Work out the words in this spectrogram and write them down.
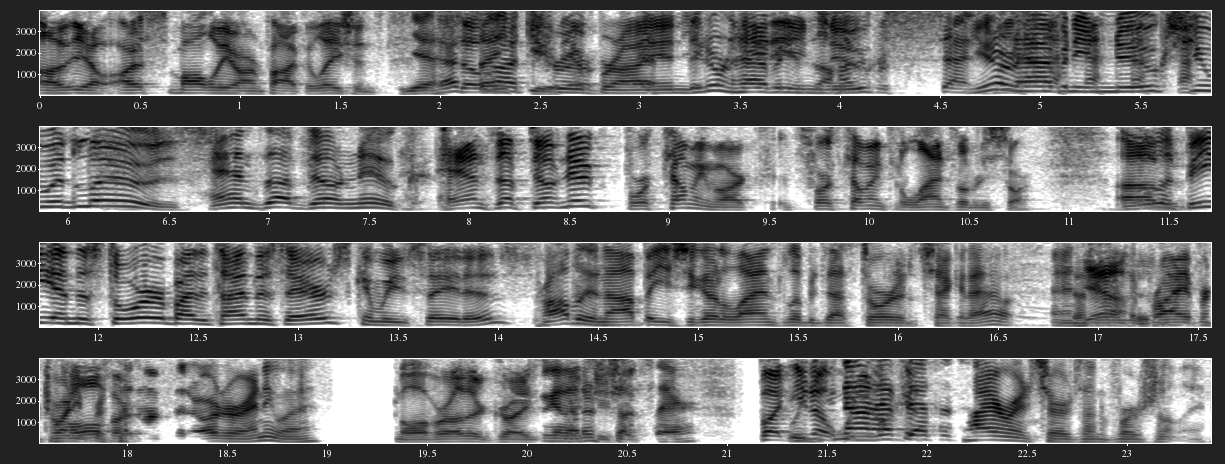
uh, you know, our smallly armed populations. Yes, That's thank not you. true, Brian. You don't have It any nukes. You don't have any nukes. You would lose. Hands up, don't nuke. Hands up, don't nuke. Forthcoming, Marc. It's forthcoming to the Lions Liberty store. Will Um, it be in the store by the time this airs? Can we say it is? Probably not, but you should go to Lionsliberty.store to check it out. And Yeah. yeah, probably for 20% All of our- off that order anyway. All of our other great, We got other stuff there. But We you know, do when not have at, the Tyrant shirts, unfortunately.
